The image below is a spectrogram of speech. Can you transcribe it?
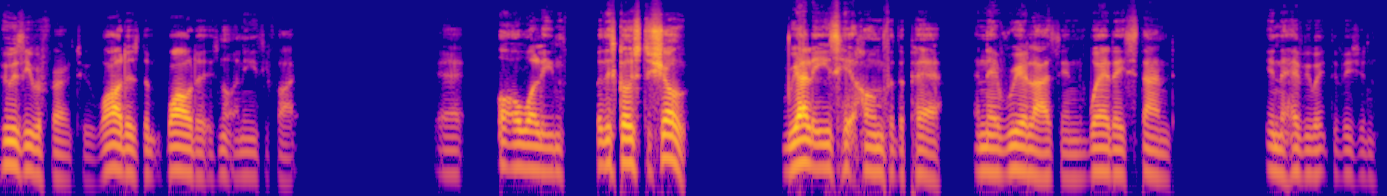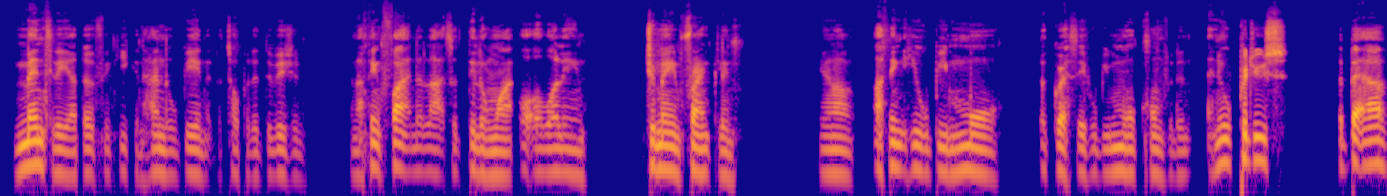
Who is he referring to? Wilder's the Wilder is not an easy fight. Yeah, Otto Wallin. But this goes to show reality's hit home for the pair, and they're realizing where they stand in the heavyweight division. Mentally, I don't think he can handle being at the top of the division. And I think fighting the likes of Dillian Whyte, Otto Wallin, Jermaine Franklin, you know, I think he will be more aggressive, will be more confident, and he'll produce a better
